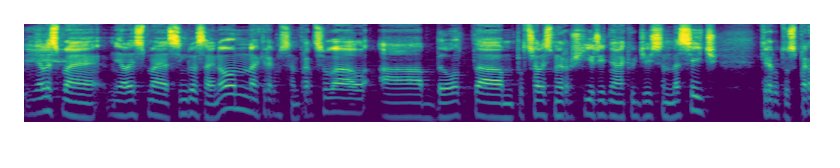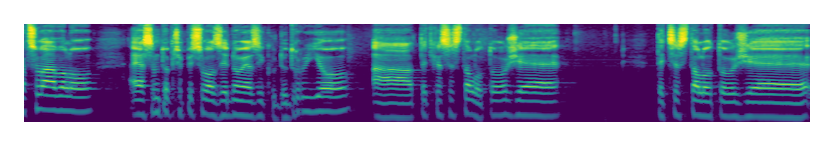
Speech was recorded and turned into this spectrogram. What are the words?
měli jsme, měli jsme single sign-on, na kterém jsem pracoval a bylo tam, potřebovali jsme rozšířit nějakou JSON message, kterou to zpracovávalo a já jsem to přepisoval z jednoho jazyku do druhého a teďka se stalo to, že teď se stalo to, že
